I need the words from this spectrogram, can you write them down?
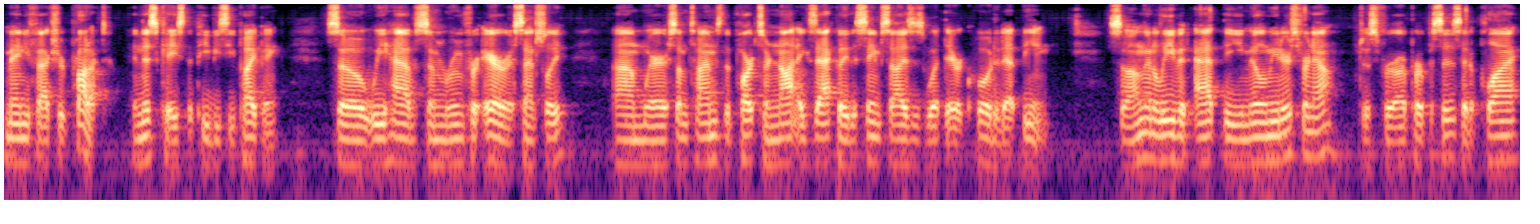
manufactured product, in this case the PVC piping. So we have some room for error essentially, um, where sometimes the parts are not exactly the same size as what they are quoted at being. So I'm going to leave it at the millimeters for now, just for our purposes. Hit apply.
